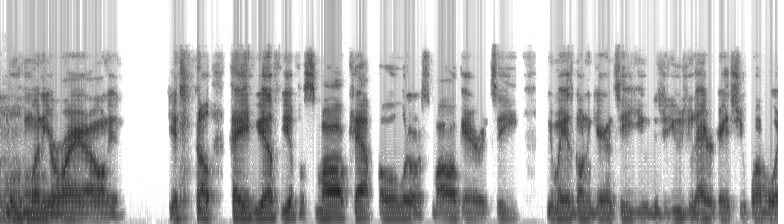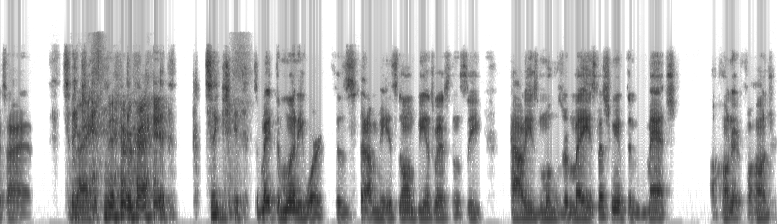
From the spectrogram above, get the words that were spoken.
mm-hmm. move money around, and you know, hey, if you have, if you have a small cap hold or a small guarantee, we may is going to guarantee you that you use you to aggregate you one more time. Right, right. To get to make the money work, because I mean, it's going to be interesting to see how these moves are made, especially if they match hundred for hundred.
